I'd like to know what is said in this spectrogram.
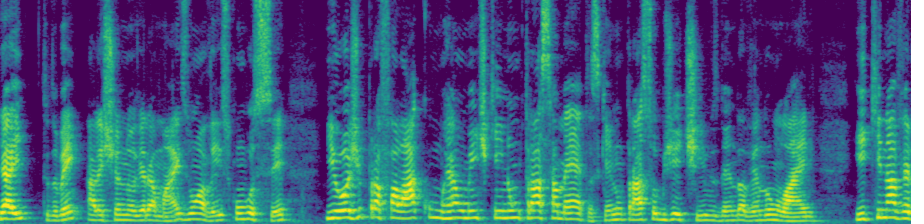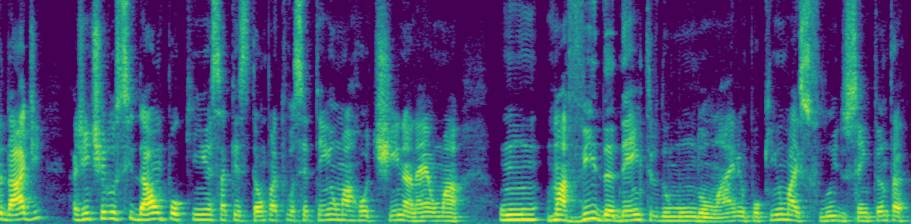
E aí, tudo bem? Alexandre Nogueira mais uma vez com você. E hoje para falar com realmente quem não traça metas, quem não traça objetivos dentro da venda online e que na verdade a gente elucidar um pouquinho essa questão para que você tenha uma rotina, né, uma, um, uma vida dentro do mundo online um pouquinho mais fluido, sem tanta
